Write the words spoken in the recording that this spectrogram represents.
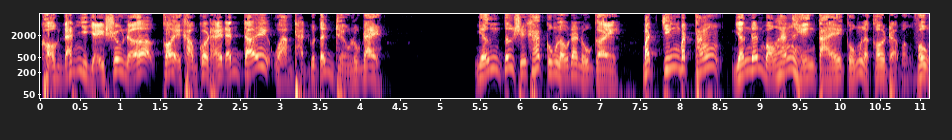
còn đánh như vậy sương nữa, có hay không có thể đánh tới hoàn thành của tấn triều luôn đây. Những tướng sĩ khác cũng lộ ra nụ cười, bách chiến bách thắng, dẫn đến bọn hắn hiện tại cũng là coi trời bằng vung.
